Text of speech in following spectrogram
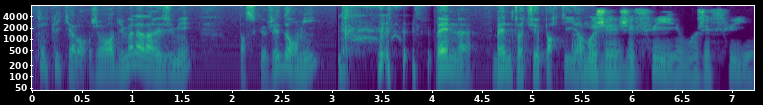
compliqué, alors, je vais avoir du mal à la résumer. parce que j'ai dormi. ben, Ben, toi tu es parti. Ah, hein. moi j'ai j'ai fui, moi j'ai fui. euh.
